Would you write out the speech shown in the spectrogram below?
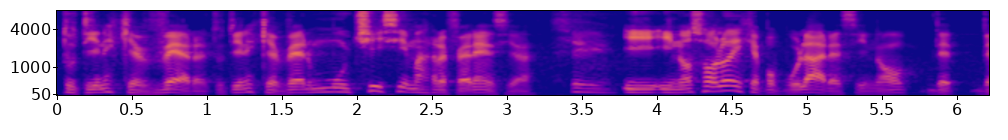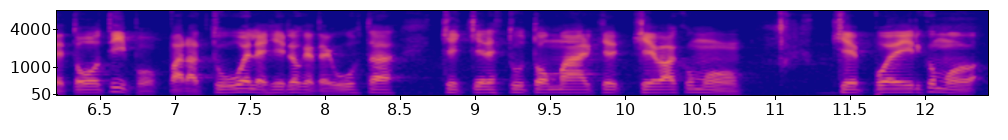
tú tienes que ver, tú tienes que ver muchísimas referencias. Sí. Y, y no solo de que populares, sino de, de todo tipo. Para tú elegir lo que te gusta, qué quieres tú tomar, qué, qué va como... qué puede ir como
